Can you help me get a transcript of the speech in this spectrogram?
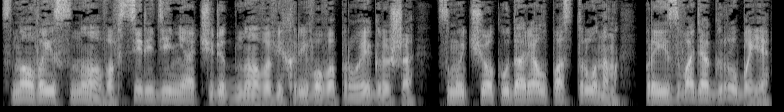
Снова и снова, в середине очередного вихревого проигрыша, смычок ударял по струнам, производя грубые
